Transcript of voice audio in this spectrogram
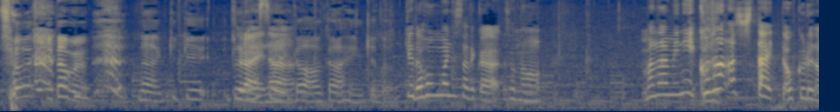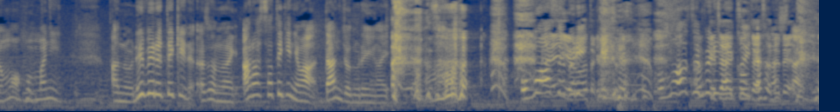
正直多分な聞き辛いなかは分からへんけど。けどほんまにさだからその、まなみにこの話したいって送るのもほんまにあのレベル的にその荒さ的には男女の恋愛 思わせぶり。思わせぶりについて話したい。じ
